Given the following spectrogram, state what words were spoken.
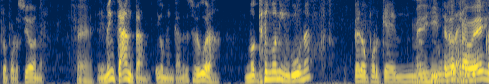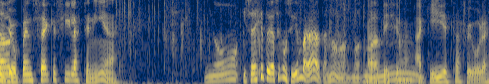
proporciones. Sí. A mí me encantan, digo, me encantan esas figuras. No tengo ninguna, pero porque. Me dijiste la otra vez buscado. y yo pensé que sí las tenía. No, y sabes que todavía se consiguen baratas, ¿no? no, no- no han- Baratísimas. Aquí estas figuras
